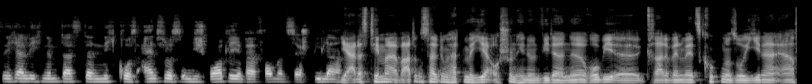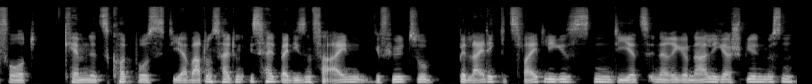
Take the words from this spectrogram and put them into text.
sicherlich nimmt das dann nicht groß Einfluss in die sportliche Performance der Spieler. Ja, das Thema Erwartungshaltung hatten wir hier auch schon hin und wieder, ne? Robi, äh, gerade wenn wir jetzt gucken, so Jena, Erfurt, Chemnitz, Cottbus, die Erwartungshaltung ist halt bei diesen Vereinen gefühlt so beleidigte Zweitligisten, die jetzt in der Regionalliga spielen müssen.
